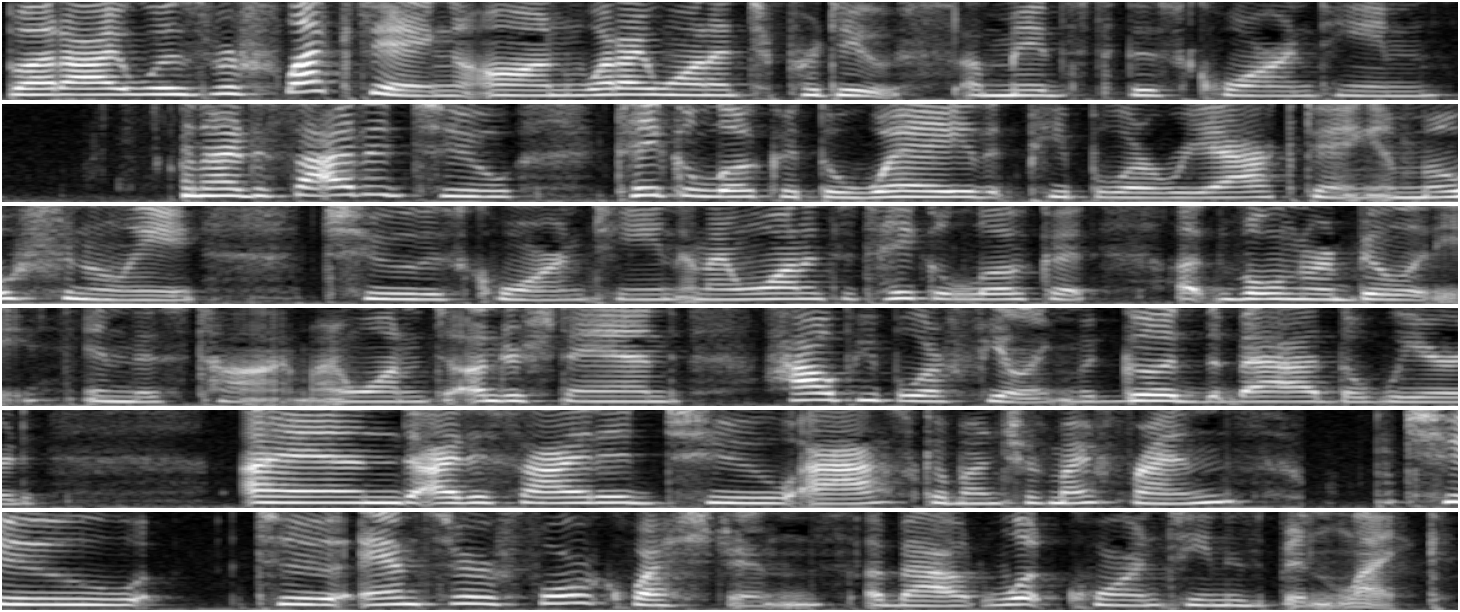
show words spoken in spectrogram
But I was reflecting on what I wanted to produce amidst this quarantine. And I decided to take a look at the way that people are reacting emotionally to this quarantine. And I wanted to take a look at, at, vulnerability in this time. I wanted to understand how people are feeling the good, the bad, the weird and I decided to ask a bunch of my friends to to answer four questions about what quarantine has been like.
